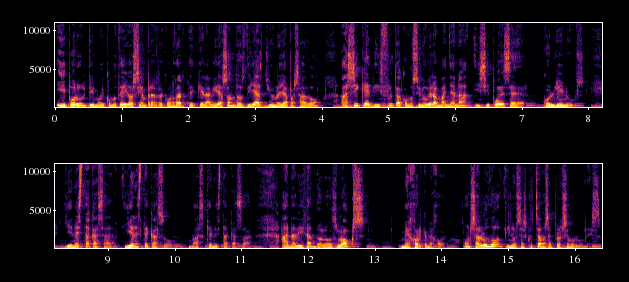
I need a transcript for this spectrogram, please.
Y por último, y como te digo siempre, recordarte que la vida son dos días y uno ya ha pasado, así que disfruta como si no hubiera mañana y si puede ser con Linux y en esta casa, y en este caso, más que en esta casa, analizando los logs, mejor que mejor. Un saludo y nos escuchamos el próximo lunes.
